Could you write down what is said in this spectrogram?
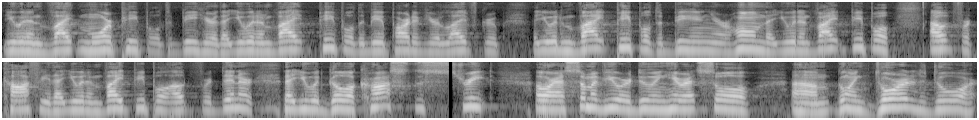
you would invite more people to be here, that you would invite people to be a part of your life group, that you would invite people to be in your home, that you would invite people out for coffee, that you would invite people out for dinner, that you would go across the street, or as some of you are doing here at Soul, um, going door to door.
